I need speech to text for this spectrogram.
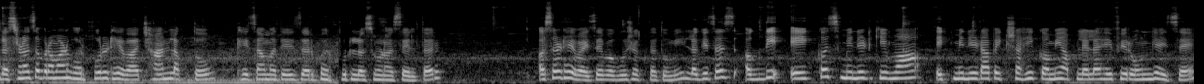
लसणाचं प्रमाण भरपूर ठेवा. छान लागतो. ठेचामध्ये जर भरपूर लसूण असेल तर. असं ठेवायचं आहे बघू शकता तुम्ही. लगेचच अगदी एकच मिनिट किंवा एक मिनिटापेक्षाही कमी आपल्याला हे फिरवून घ्यायचं आहे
